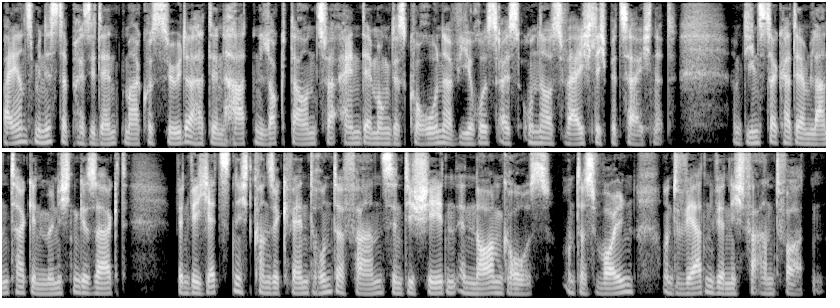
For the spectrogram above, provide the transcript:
Bayerns Ministerpräsident Markus Söder hat den harten Lockdown zur Eindämmung des Coronavirus als unausweichlich bezeichnet. Am Dienstag hat er im Landtag in München gesagt, wenn wir jetzt nicht konsequent runterfahren, sind die Schäden enorm groß und das wollen und werden wir nicht verantworten.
